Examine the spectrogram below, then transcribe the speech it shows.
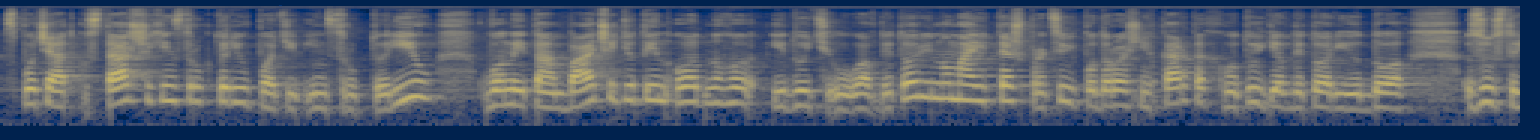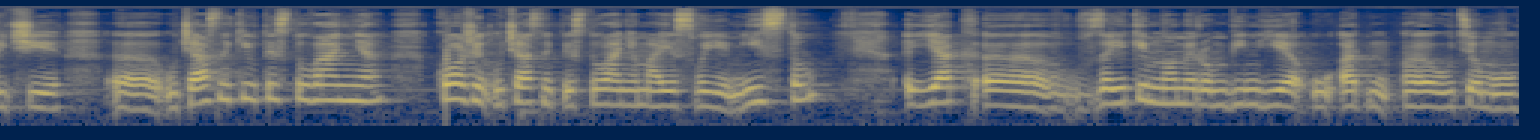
Спочатку старших інструкторів, потім інструкторів. Вони там бачать один одного, йдуть у аудиторію. Ну, мають теж працюють по дорожніх картах, готують аудиторію до зустрічі е, учасників тестування. Кожен учасник тестування має своє місто. Як, е, за яким номером він є у, е, у цьому.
